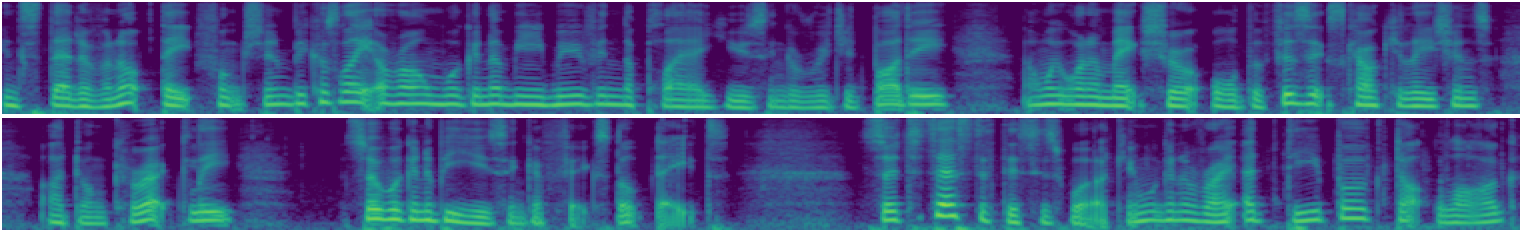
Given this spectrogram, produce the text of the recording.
instead of an update function because later on we're going to be moving the player using a rigid body and we want to make sure all the physics calculations are done correctly so we're going to be using a fixed update. So to test if this is working we're going to write a debug.log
